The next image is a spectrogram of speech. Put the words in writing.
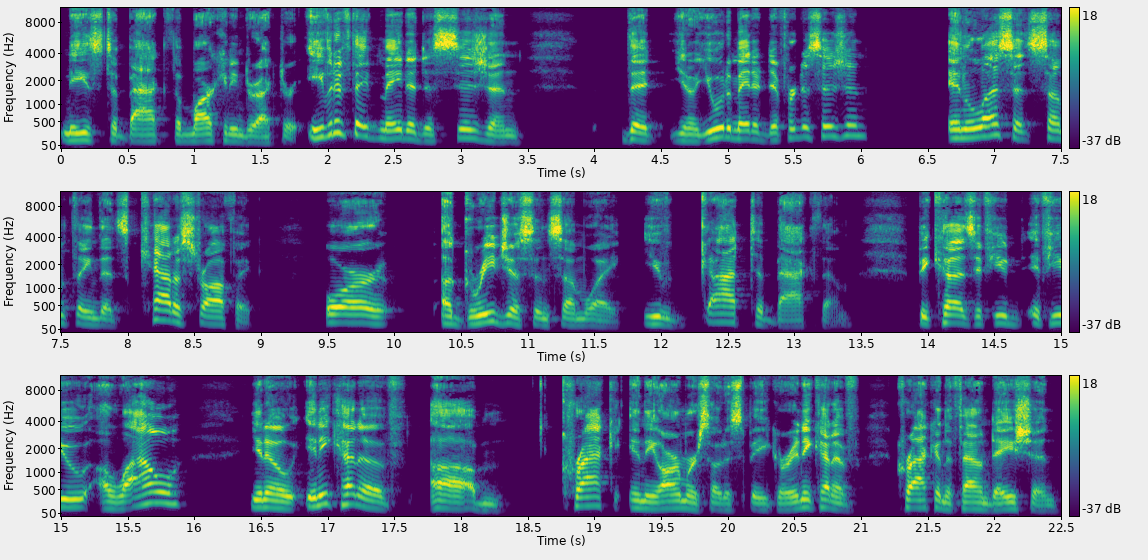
needs to back the marketing director, even if they've made a decision that you know you would have made a different decision, unless it's something that's catastrophic or egregious in some way. You've got to back them because if you if you allow you know any kind of um, crack in the armor, so to speak, or any kind of crack in the foundation,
